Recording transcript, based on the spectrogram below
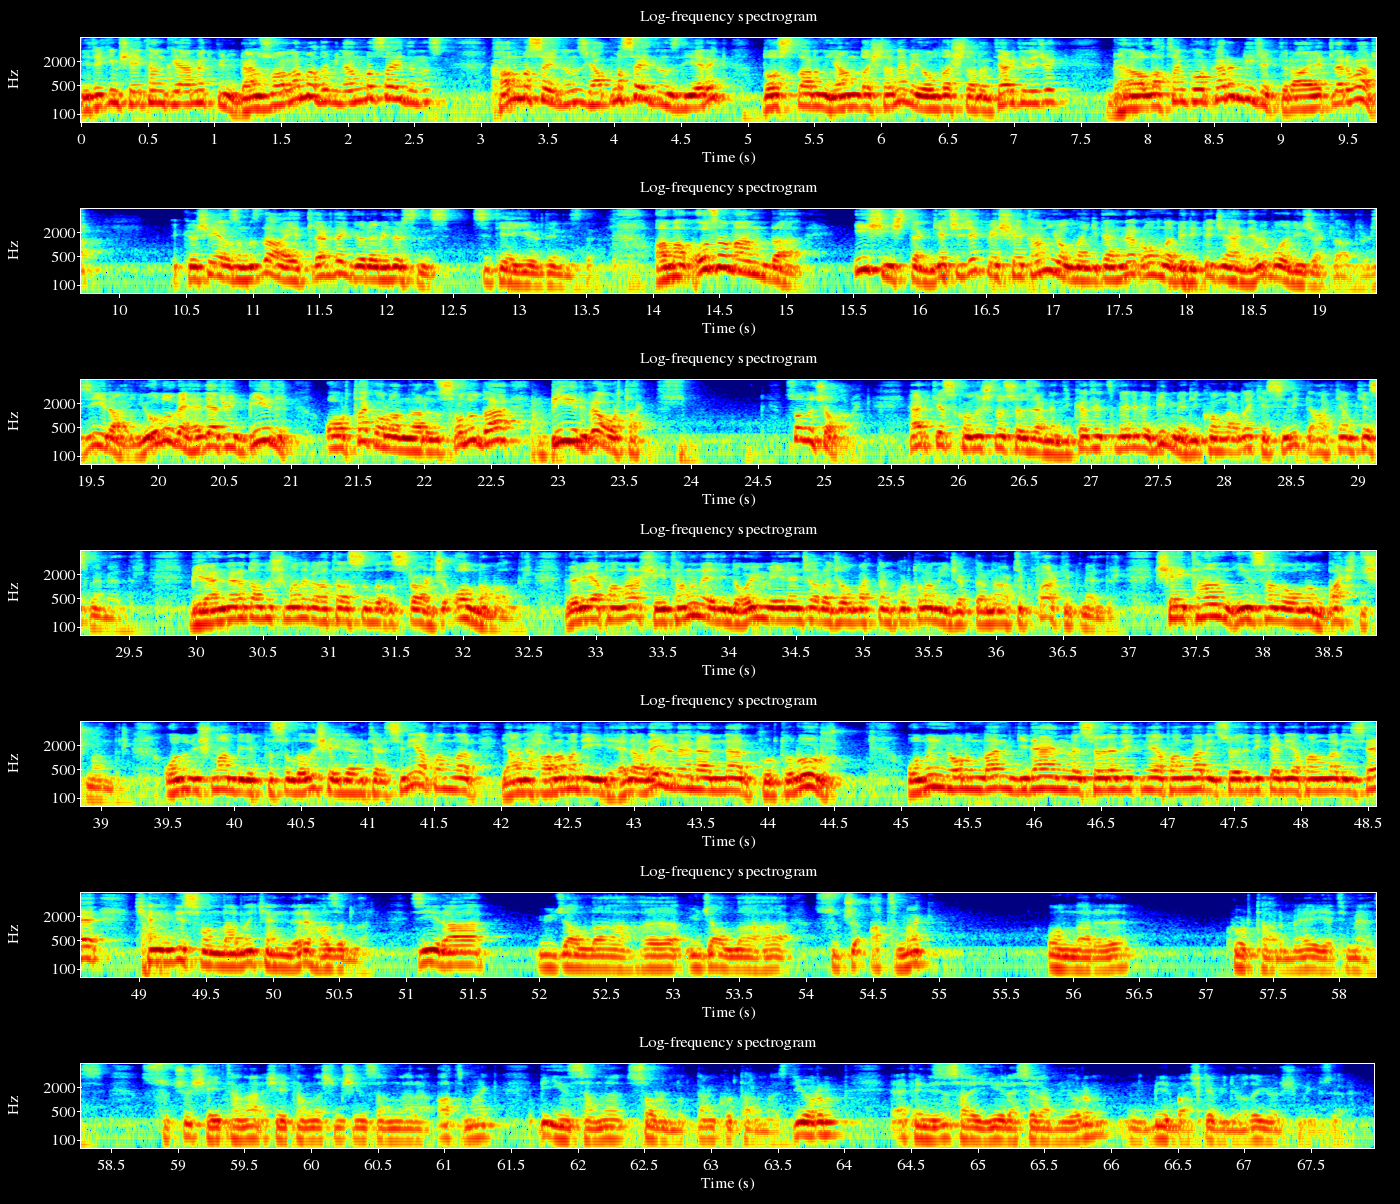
Nitekim şeytan kıyamet günü ben zorlamadım inanmasaydınız, kalmasaydınız, yapmasaydınız diyerek dostlarını, yandaşlarını ve yoldaşlarını terk edecek. Ben Allah'tan korkarım diyecektir. Ayetler var. E, Köşe yazımızda ayetler de görebilirsiniz siteye girdiğinizde. Ama o zaman da iş işten geçecek ve şeytanın yoluna gidenler onunla birlikte cehennemi boylayacaklardır. Zira yolu ve hedefi bir ortak olanların sonu da bir ve ortaktır. Sonuç olarak herkes konuştuğu sözlerine dikkat etmeli ve bilmediği konularda kesinlikle ahkam kesmemelidir. Bilenlere danışmanı ve hatasında ısrarcı olmamalıdır. Böyle yapanlar şeytanın elinde oyun ve eğlence aracı olmaktan kurtulamayacaklarını artık fark etmelidir. Şeytan insanoğlunun baş düşmanıdır. Onu düşman bilip fısıldadığı şeylerin tersini yapanlar yani harama değil helale yönelenler kurtulur. Onun yolundan giden ve söylediklerini yapanlar, söylediklerini yapanlar ise kendi sonlarını kendileri hazırlar. Zira Yüce Allah'a, Yüce Allah'a suçu atmak onları kurtarmaya yetmez. Suçu şeytana, şeytanlaşmış insanlara atmak bir insanı sorumluluktan kurtarmaz diyorum. Hepinizi saygıyla selamlıyorum. Bir başka videoda görüşmek üzere.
